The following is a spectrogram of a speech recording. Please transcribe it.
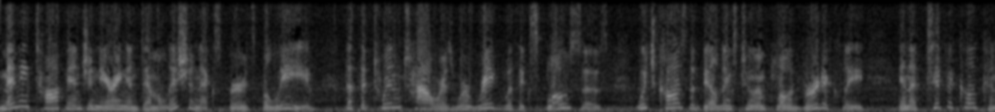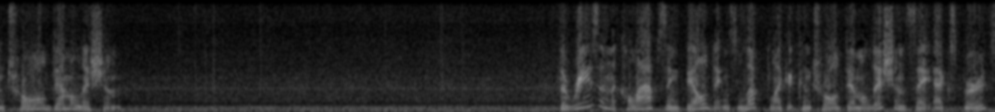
Many top engineering and demolition experts believe that the Twin Towers were rigged with explosives which caused the buildings to implode vertically in a typical controlled demolition. The reason the collapsing buildings looked like a controlled demolition, say experts,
